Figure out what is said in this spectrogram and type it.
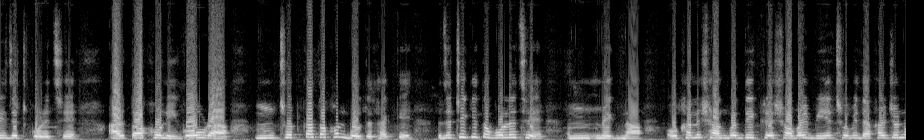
রিজেক্ট করেছে। আর তখনই গৌরা ছোটকা তখন বলতে থাকে যে ঠিকই তো বলেছে মেঘনা। ওখানে সাংবাদিকরা সবাই বিয়ের ছবি দেখার জন্য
